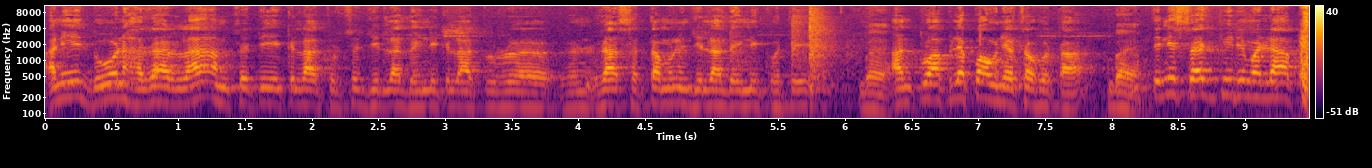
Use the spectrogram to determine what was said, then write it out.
आणि दोन हजारला आमचं ते एक लातूरचं जिल्हा दैनिक लातूर राजसत्ता म्हणून जिल्हा दैनिक होते. आणि तो आपल्या पाहुण्याचा होता. त्यांनी सहज फिरी म्हणलं आपण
